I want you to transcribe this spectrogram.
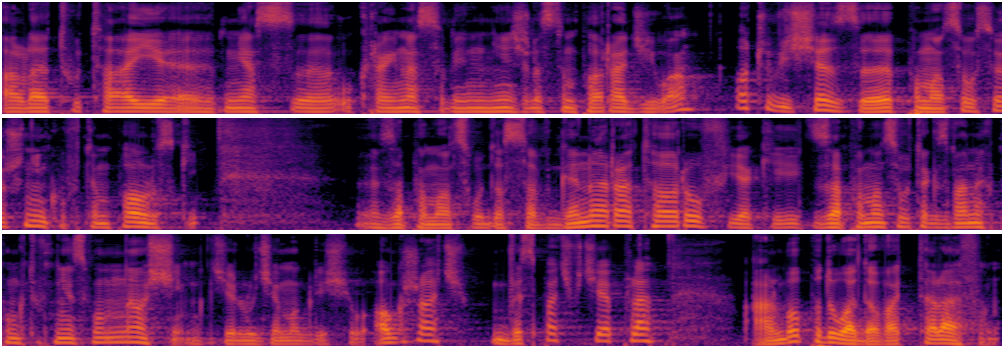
ale tutaj e, miast, e, Ukraina sobie nieźle z tym poradziła. Oczywiście z pomocą sojuszników, w tym Polski. Za pomocą dostaw generatorów, jak i za pomocą tak zwanych punktów niezłomności, gdzie ludzie mogli się ogrzać, wyspać w cieple albo podładować telefon.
